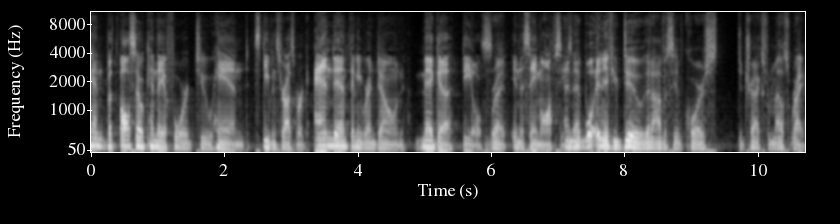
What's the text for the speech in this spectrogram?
can, but also can they afford to hand Stephen Strasburg and Anthony Rendon mega deals Right. in the same offseason? And then, well, and if you do, that obviously, of course, detracts from elsewhere. Right.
